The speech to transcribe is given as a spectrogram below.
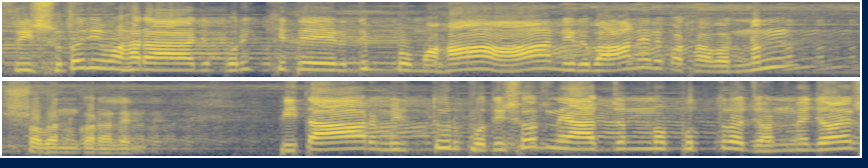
শ্রী সুতজি মহারাজ পরীক্ষিতের দিব্য মহানির্বাণের কথা বর্ণন, শ্রবণ করালেন। পিতার মৃত্যুর প্রতিশোধ নেওয়ার জন্য পুত্র জন্মেজয়ের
